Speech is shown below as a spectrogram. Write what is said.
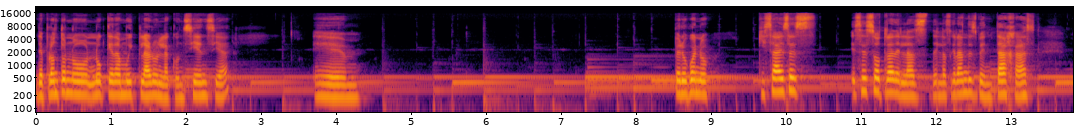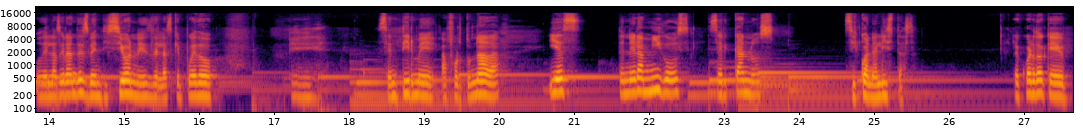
De pronto no, queda muy claro en la conciencia. Em, pero bueno, quizá esa es, esa es otra de las, de las grandes ventajas o de las grandes bendiciones de las que puedo eh, sentirme afortunada y es tener amigos cercanos psicoanalistas. Recuerdo que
